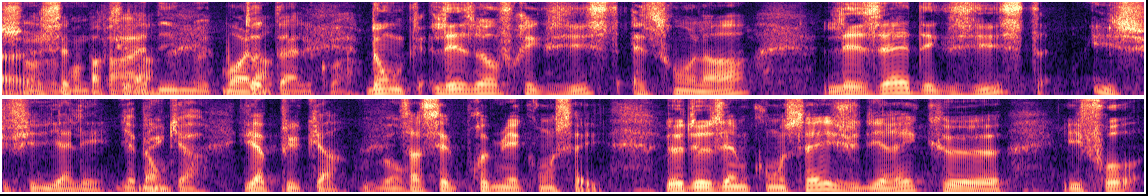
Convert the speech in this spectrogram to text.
Changement de paradigme total, quoi. Donc les offres existent, elles sont là. Les aides existent il suffit d'y aller. Il n'y a plus qu'à. Il n'y a plus qu'à. Ça, c'est le premier conseil. Le deuxième conseil, je dirais qu'il faut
